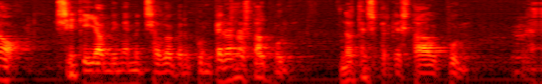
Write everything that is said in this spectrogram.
no. Sí que hi ha un dinamitzador per punt, però no està al punt. No tens per què estar al punt. Eh?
